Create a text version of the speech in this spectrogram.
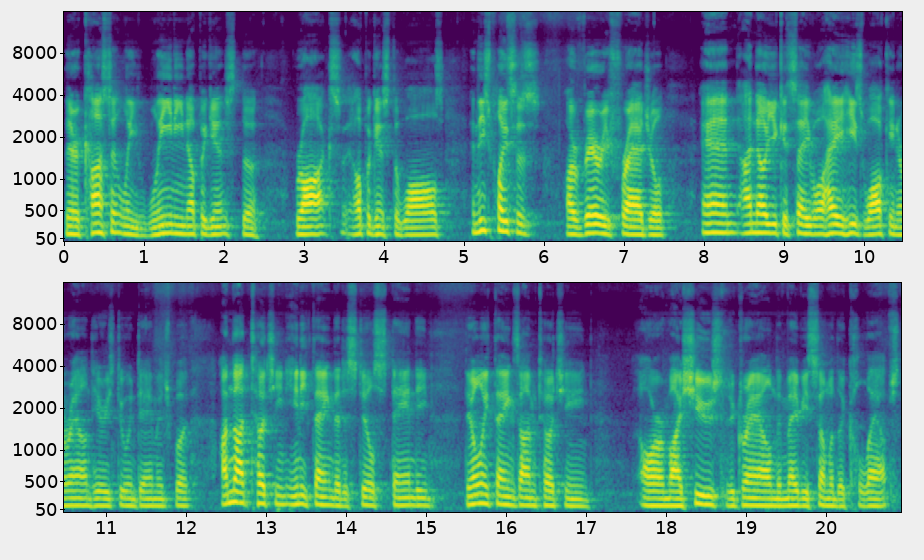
they're constantly leaning up against the rocks, up against the walls, and these places are very fragile. And I know you could say, well, hey, he's walking around here, he's doing damage, but I'm not touching anything that is still standing. The only things I'm touching are my shoes to the ground and maybe some of the collapsed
